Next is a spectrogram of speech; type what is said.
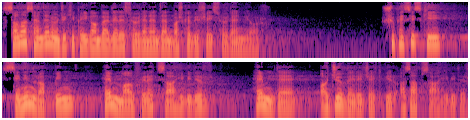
Sana senden önceki peygamberlere söylenenden başka bir şey söylenmiyor. Şüphesiz ki senin Rabbin hem mağfiret sahibidir hem de acı verecek bir azap sahibidir.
